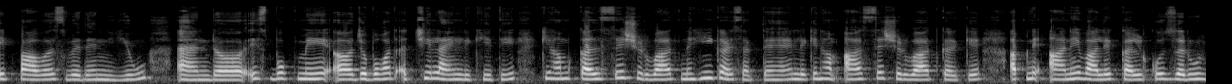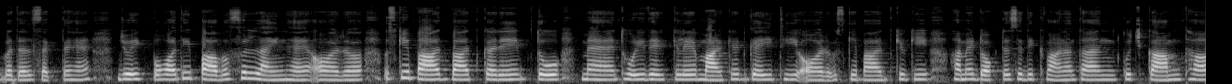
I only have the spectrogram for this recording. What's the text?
eight powers within you and इस बुक में जो बहुत अच्छी लाइन लिखी थी कि हम कल से शुरुआत नहीं कर सकते हैं, लेकिन हम आज से शुरुआत करके अपने आने वाले कल को ज़रूर बदल सकते हैं, जो एक बहुत ही पावरफुल लाइन है। और उसके बाद बात करें तो मैं थोड़ी देर के लिए मार्केट गई थी और उसके बाद, क्योंकि हमें डॉक्टर से दिखवाना था, कुछ काम था,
